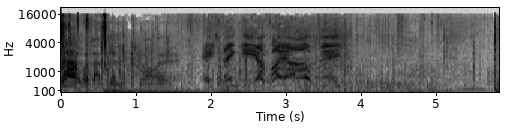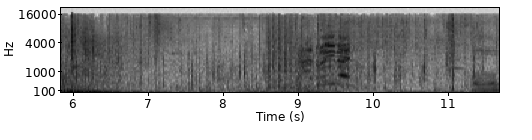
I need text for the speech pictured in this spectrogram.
Was hat der eine Knarre? Ich denke, ihr Feuer auf mich! Da drüben! Mhm.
